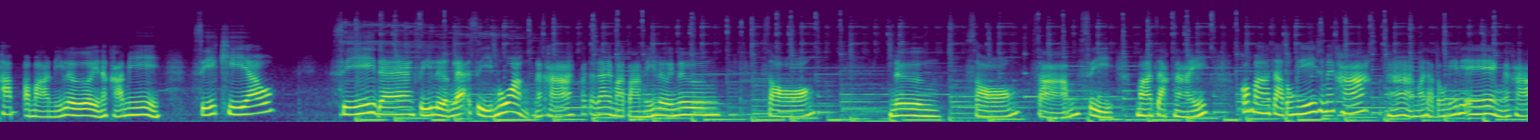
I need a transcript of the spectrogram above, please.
ภาพประมาณนี้เลยนะคะ มีสีเขียว สีแดง สีเหลืองและสีม่วงนะคะ ก็จะได้มาตามนี้เลย 1 2 1 2 3 4 มาจากไหน ก็มาจากตรงนี้ใช่ไหมคะอ่ามาจากตรงนี้นี่เองนะคะ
